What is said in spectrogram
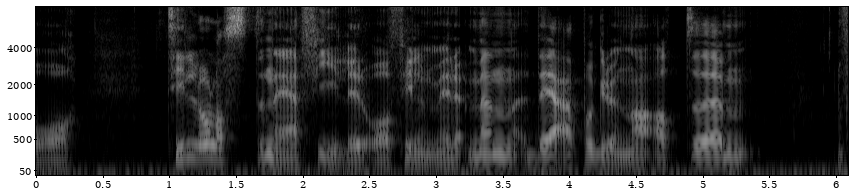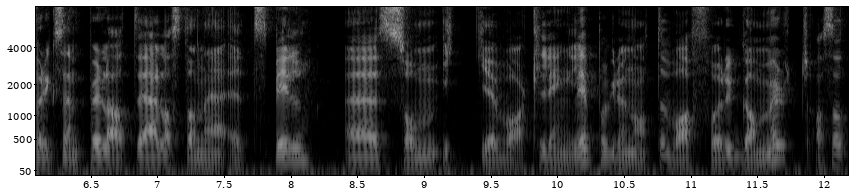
å til å laste ned filer og filmer, men det er av at um, F.eks. at jeg lasta ned et spill eh, som ikke var tilgjengelig pga. at det var for gammelt. Altså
